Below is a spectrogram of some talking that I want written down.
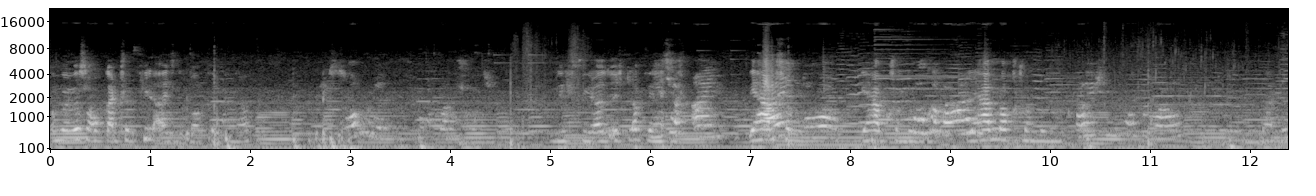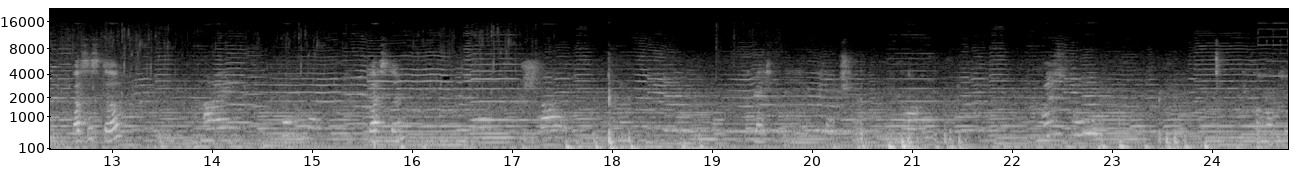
Und wir müssen auch ganz schön viel Eisen drauf Nicht viel. Also ich glaube, wir Ich hätten. Wir haben schon. Wir haben schon. Wir haben noch schon genug. Ich. Was ist das? Was denn? Vielleicht die Klatschen. Bist du? Kann man so.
